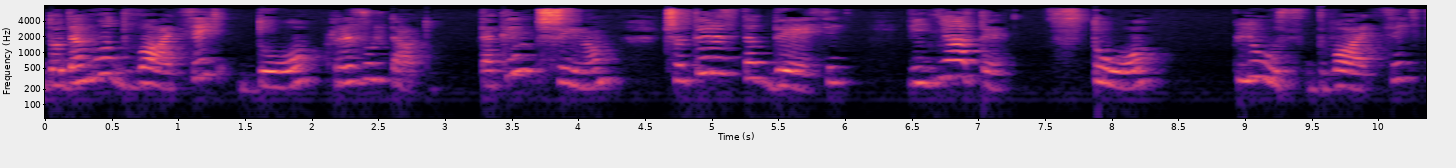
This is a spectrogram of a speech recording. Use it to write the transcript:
додамо 20 до результату. Таким чином, 410 відняти 100 плюс 20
